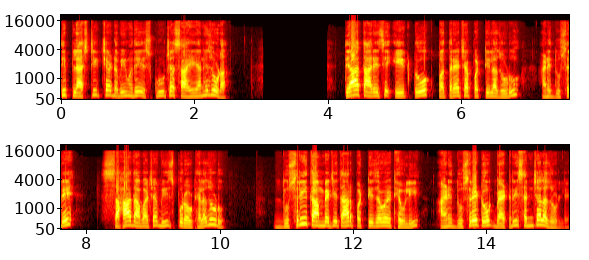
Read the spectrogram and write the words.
ती प्लॅस्टिकच्या डबीमध्ये स्क्रूच्या सहाय्याने जोडा. त्या तारेचे एक टोक पत्र्याच्या पट्टीला जोडू आणि दुसरे सहा दाबाच्या वीज पुरवठ्याला जोडू. दुसरी तांब्याची तार पट्टीजवळ ठेवली आणि दुसरे टोक बॅटरी संचाला जोडले.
